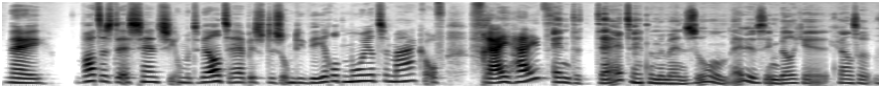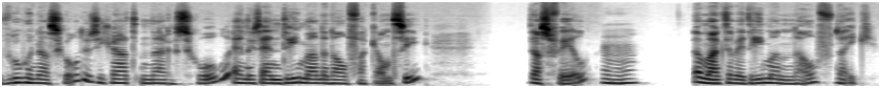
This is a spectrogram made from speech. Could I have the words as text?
Nee. Wat is de essentie om het wel te hebben? Is dus om die wereld mooier te maken? Of vrijheid? En de tijd te hebben met mijn zoon. Hè. Dus in België gaan ze vroeger naar school. Dus je gaat naar school en er zijn drie maanden en een half vakantie. Dat is veel. Mhm. Dat maakt dat wij drie maanden en een half dat ik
